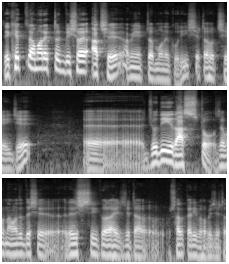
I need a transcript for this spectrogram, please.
তো এক্ষেত্রে আমার একটা বিষয় আছে আমি একটা মনে করি সেটা হচ্ছে এই যে যদি রাষ্ট্র যেমন আমাদের দেশে রেজিস্ট্রি করা হয় যেটা সরকারিভাবে যেটা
